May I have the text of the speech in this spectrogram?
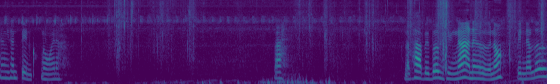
ยังมีท่านเป็นกกน้อยนะไปแล้วพาไปเบิ้งถึงหน้าเนอเนาะเป็นแนวเลิก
